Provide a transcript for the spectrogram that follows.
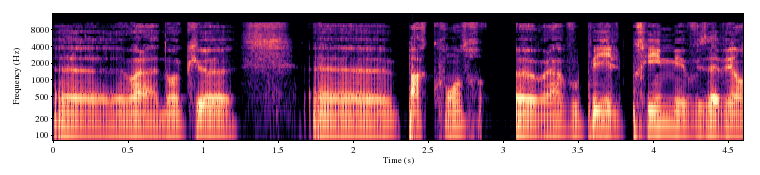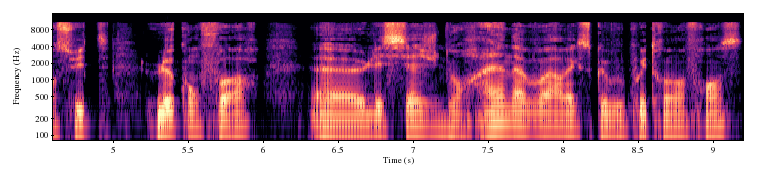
Voilà, donc par contre, euh, voilà, vous payez le prix, mais vous avez ensuite le confort. Euh, les sièges n'ont rien à voir avec ce que vous pouvez trouver en France.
